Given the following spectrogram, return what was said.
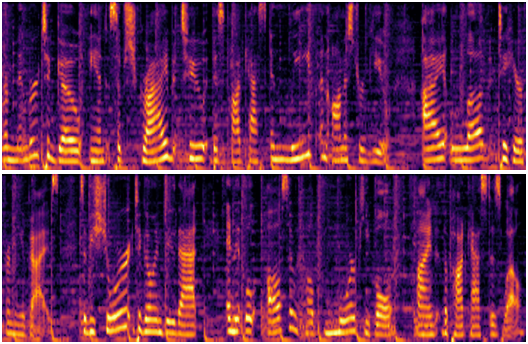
Remember to go and subscribe to this podcast and leave an honest review. I love to hear from you guys. So be sure to go and do that. And it will also help more people find the podcast as well.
